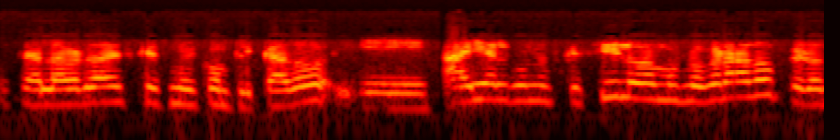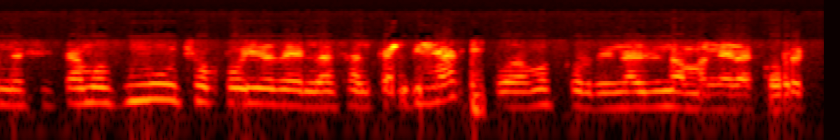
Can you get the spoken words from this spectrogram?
O sea, la verdad es que es muy complicado y hay algunos que sí lo hemos logrado, pero necesitamos mucho apoyo de las alcaldías que podamos coordinar de una manera correcta.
